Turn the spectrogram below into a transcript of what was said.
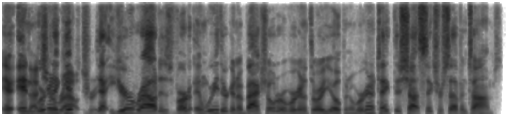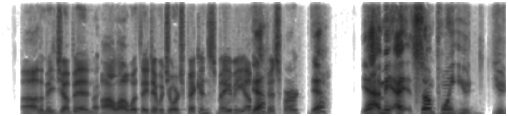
And, and we're going to get tree. that. Your route is vertical, and we're either going to back shoulder or we're going to throw you open, and we're going to take this shot six or seven times. Uh, let me jump in, a la what they did with George Pickens, maybe up Yeah. in Pittsburgh. Yeah, yeah. I mean, at some point, you you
